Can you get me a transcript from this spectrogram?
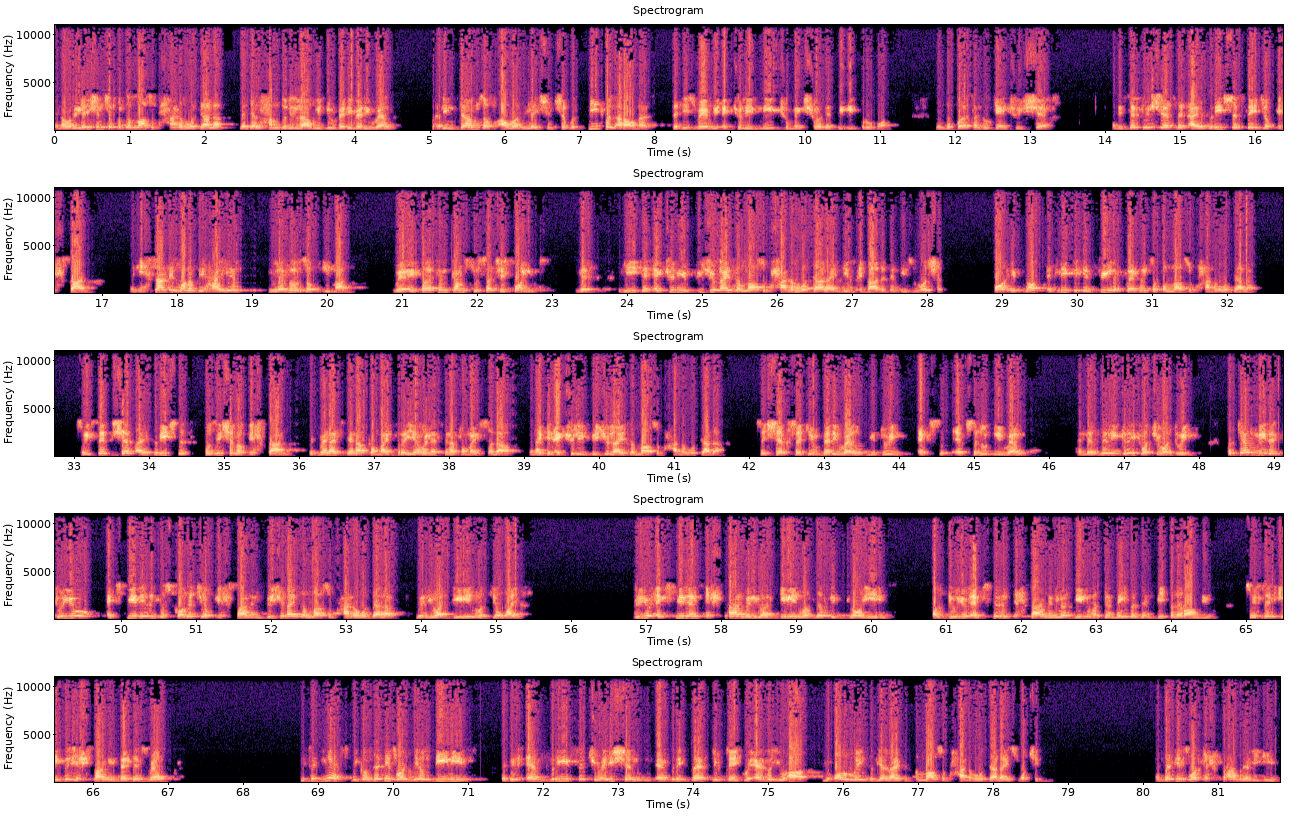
and our relationship with Allah subhanahu wa ta'ala, that alhamdulillah, we do very, very well. But in terms of our relationship with people around us, that is where we actually need to make sure that we improve on. There's a person who came to his sheikh and he said to his sheikh that I have reached a stage of ihsan. And ihsan is one of the highest levels of iman, where a person comes to such a point that he can actually visualize Allah subhanahu wa ta'ala in his ibadat and his worship. Or if not, at least he can feel the presence of Allah subhanahu wa ta'ala. So he said, Sheikh, I have reached this position of ihsan that when I stand up for my prayer, when I stand up for my salah, then I can actually visualize Allah subhanahu wa ta'ala. So Sheikh said to him, very well, you're doing ex- absolutely well. And that's very great what you are doing. But tell me that do you experience this quality of ihsan and visualize Allah subhanahu wa ta'ala when you are dealing with your wife? Do you experience ihsan when you are dealing with the employees? Or do you experience ihsan when you are dealing with your neighbors and people around you? So he said, is ihsan in that as well? He said, yes, because that is what real deen is. That in every situation, every breath you take, wherever you are, you always realize that Allah subhanahu wa ta'ala is watching you. And that is what ihsan really is.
